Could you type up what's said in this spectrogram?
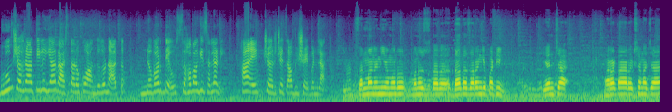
भूम शहरातील या रास्ता रोको आंदोलनात नवरदेव सहभागी झाल्याने हा एक चर्चेचा विषय बनला. सन्माननीय मनोज दादा दादा पाटील यांच्या मराठा आरक्षणाच्या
